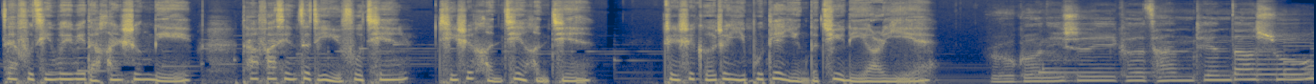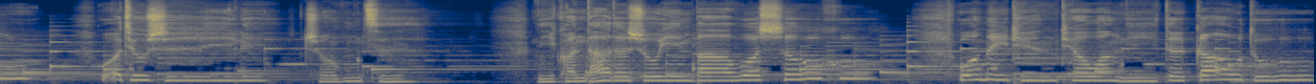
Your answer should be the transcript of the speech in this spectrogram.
在父亲微微的鼾声里，他发现自己与父亲其实很近很近，只是隔着一部电影的距离而已。如果你是一棵参天大树。我就是一粒种子，你宽大的树荫把我守护，我每天眺望你的高度。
